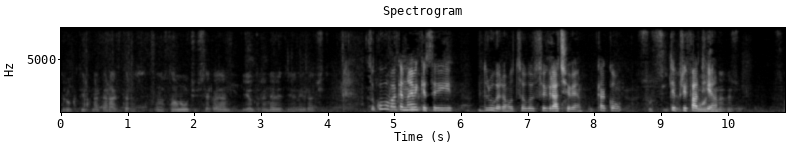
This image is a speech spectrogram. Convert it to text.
друг тип на карактер. Едноставно учиш секој ден и од тренерите и од играчите. Со кого вака највеќе се и другара од со, со играчиве? Како Со сите Те прифатија? можам да кажам, со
